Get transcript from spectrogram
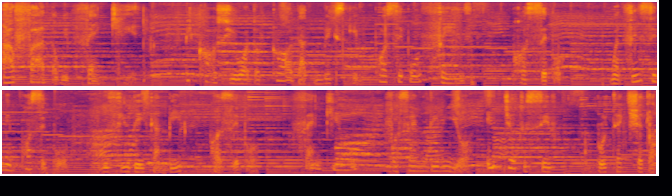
Our Father, we thank you because you are the God that makes impossible things possible. When things seem impossible, with you they can be possible. Thank you for sending your angel to save and protect Shadrach,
